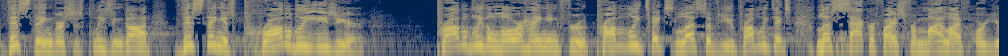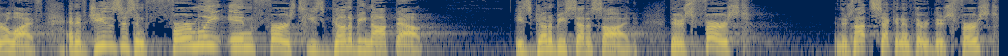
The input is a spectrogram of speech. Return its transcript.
this thing versus pleasing God, this thing is probably easier. Probably the lower hanging fruit, probably takes less of you, probably takes less sacrifice from my life or your life. And if Jesus isn't firmly in first, he's gonna be knocked out. He's gonna be set aside. There's first, and there's not second and third. There's first,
